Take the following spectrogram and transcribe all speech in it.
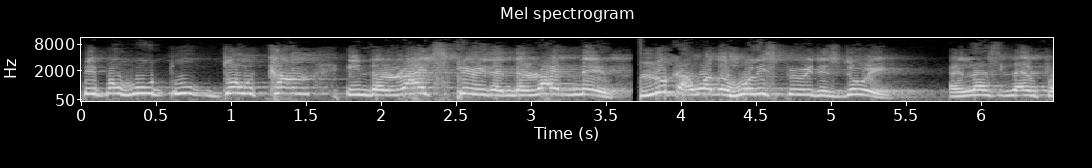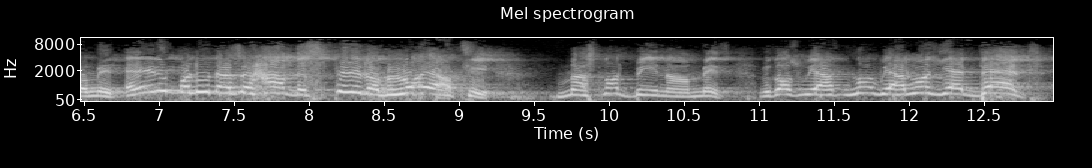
people who, who don't come in the right spirit and the right name. Look at what the Holy Spirit is doing, and let's learn from it. And anybody who doesn't have the spirit of loyalty must not be in our midst, because we are not we are not yet dead.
